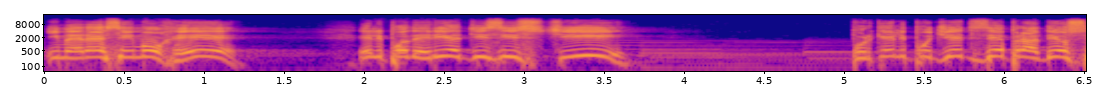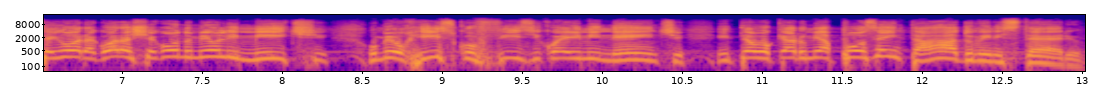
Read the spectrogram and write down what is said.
e merecem morrer. Ele poderia desistir. Porque ele podia dizer para Deus: Senhor, agora chegou no meu limite, o meu risco físico é iminente, então eu quero me aposentar do ministério.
